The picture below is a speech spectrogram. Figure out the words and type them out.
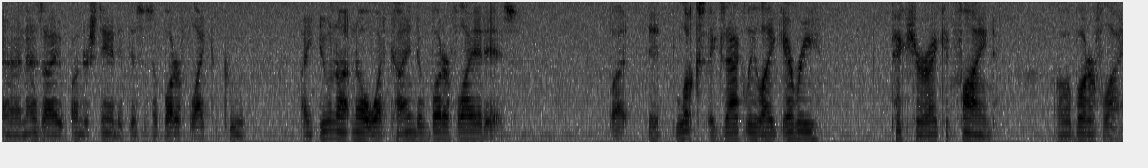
And as I understand it, this is a butterfly cocoon. I do not know what kind of butterfly it is, but it looks exactly like every picture I could find of a butterfly.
